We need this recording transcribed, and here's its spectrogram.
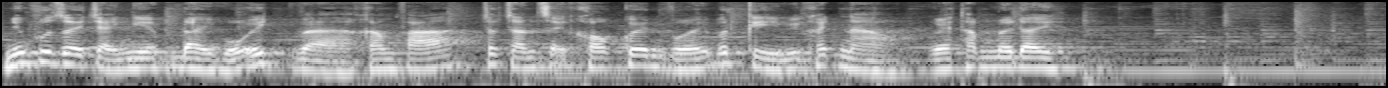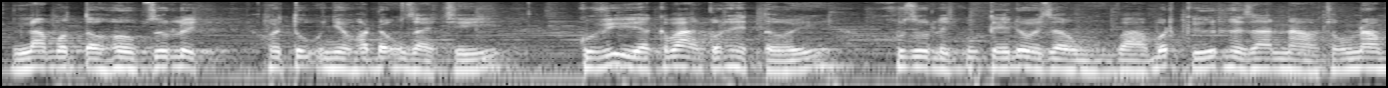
những phút giây trải nghiệm đầy bổ ích và khám phá chắc chắn sẽ khó quên với bất kỳ vị khách nào ghé thăm nơi đây. Là một tổ hợp du lịch hội tụ nhiều hoạt động giải trí, quý vị và các bạn có thể tới khu du lịch quốc tế Đồi Rồng vào bất cứ thời gian nào trong năm.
